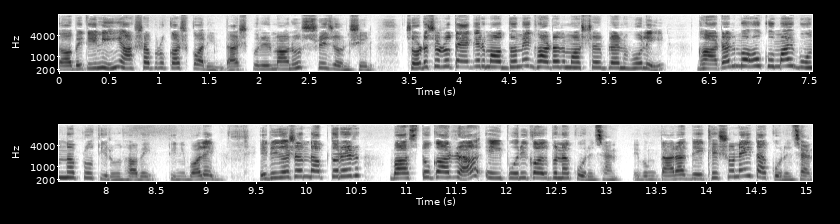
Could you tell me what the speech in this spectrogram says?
তবে তিনি আশা প্রকাশ করেন, দাসপুরের মানুষ সৃজনশীল। ছোট ছোট ত্যাগের মাধ্যমে ঘাটাল মাস্টার প্ল্যান হলে ঘাটাল মহকুমায় বন্যা প্রতিরোধ হবে। তিনি বলেন, ইরিগেশন দপ্তরের বাস্তুকাররা এই পরিকল্পনা করেছেন এবং তারা দেখে শুনেই তা করেছেন।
